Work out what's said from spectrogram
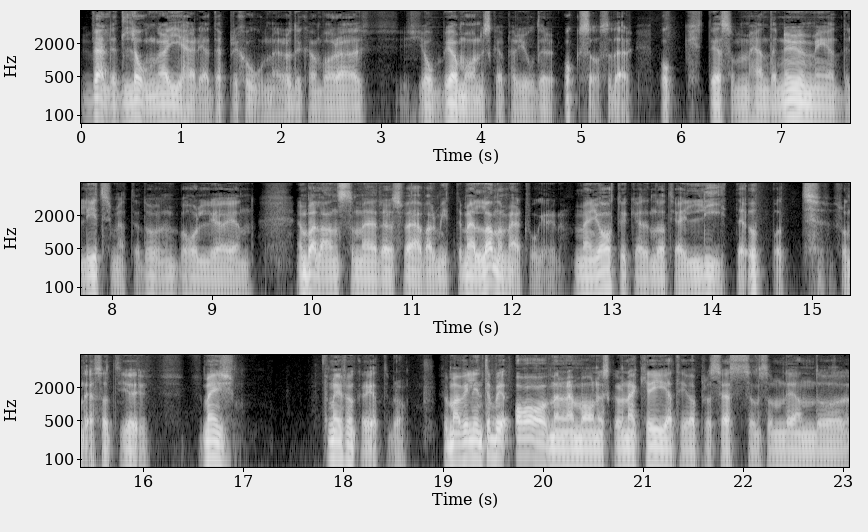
väldigt långa ihärdiga depressioner och det kan vara jobbiga maniska perioder också. Sådär. Och det som händer nu med litium, då behåller jag en, en balans som är där och svävar mitt emellan de här två grejerna. Men jag tycker ändå att jag är lite uppåt från det. Så att jag, för, mig, för mig funkar det jättebra. För man vill inte bli av med den här maniska och den här kreativa processen som det ändå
